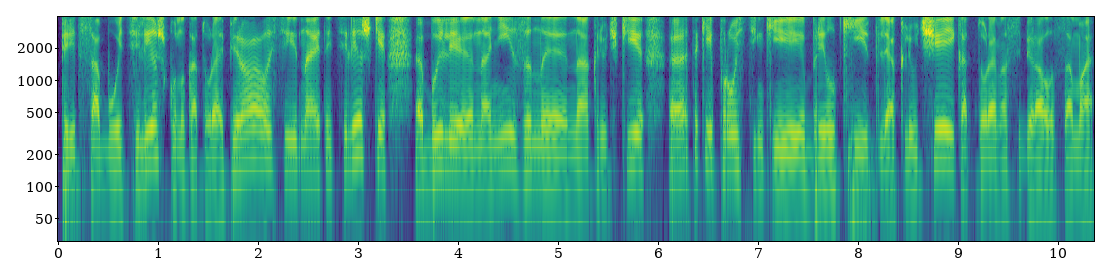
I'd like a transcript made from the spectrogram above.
перед собой тележку, на которой опиралась, и на этой тележке были нанизаны на крючки э, такие простенькие брелки для ключей, которые она собирала сама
